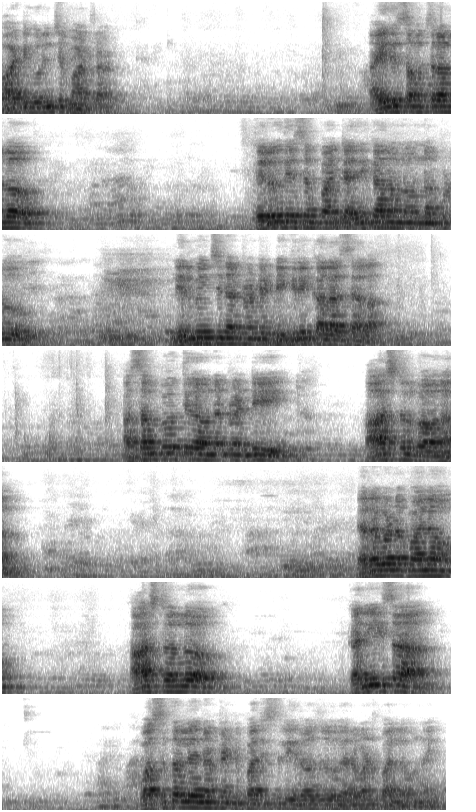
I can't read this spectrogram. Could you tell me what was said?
వాటి గురించి మాట్లాడు. ఐదు సంవత్సరాల్లో తెలుగుదేశం పార్టీ అధికారంలో ఉన్నప్పుడు నిర్మించినటువంటి డిగ్రీ కళాశాల అసంపూర్తిగా ఉన్నటువంటి హాస్టల్ భవనాలు ఎర్రగొండపాలెం హాస్టల్లో కనీస వసతులు లేనటువంటి పరిస్థితులు ఈరోజు ఎర్రగొండపాలెంలో ఉన్నాయి.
